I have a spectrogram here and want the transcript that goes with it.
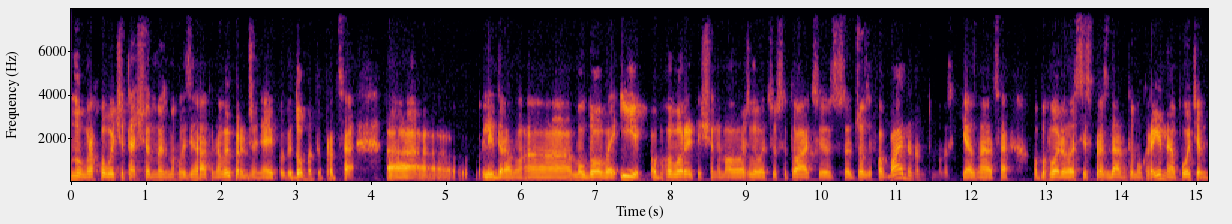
ну, враховуючи те, що ми змогли зіграти на випередження і повідомити про це е, лідерам е, Молдови, і обговорити, що немало важливо цю ситуацію з Джозефом Байденом, тому наскільки я знаю, це обговорювалося і з президентом України, а потім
